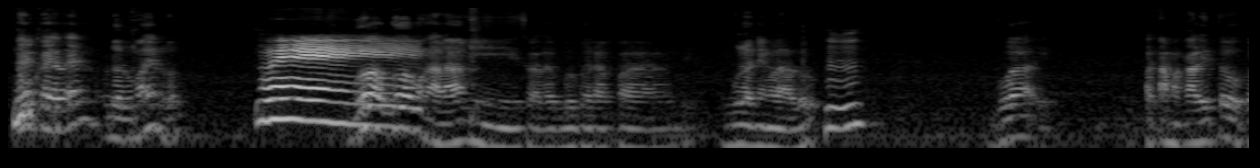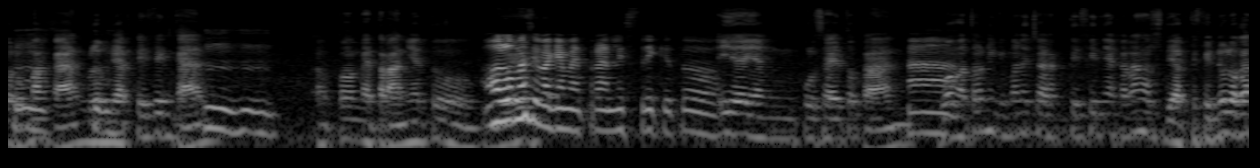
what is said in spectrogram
Tapi PLN udah lumayan loh. Weh. Gua gua mengalami soalnya beberapa bulan yang lalu. Hmm, gua pertama kali tuh ke rumah kan belum diaktifin kan hmm, hmm. apa meterannya tuh oh lo Jadi- masih pakai meteran listrik itu Iya yang pulsa itu kan, Ah. gua nggak tahu nih gimana cara aktifinnya karena harus diaktifin dulu kan.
